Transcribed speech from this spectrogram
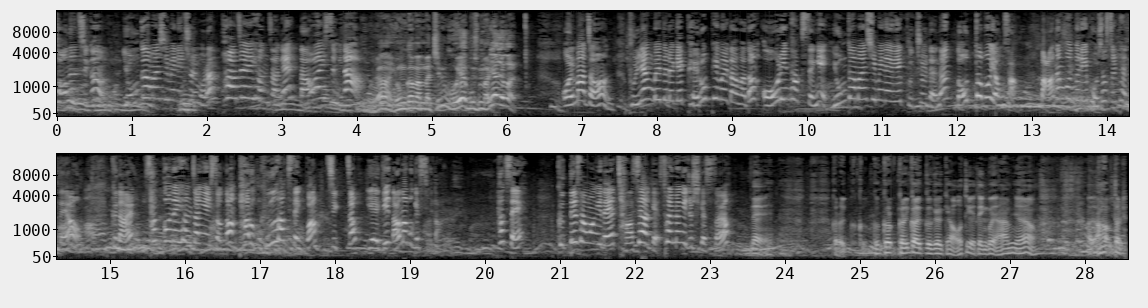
저는 지금 용감한 시민이 출몰한 화재의 현장에 나와 있습니다. 뭐야, 용감한 맛집이 뭐야? 무슨 말이야, 저건? 얼마 전 불량배들에게 괴롭힘을 당하던 어린 학생이 용감한 시민에 의해 구출되는 너튜브 영상 많은 분들이 보셨을 텐데요. 그날 사건의 현장에 있었던 바로 그 학생과 직접 얘기 나눠보겠습니다. 학생, 그때 상황에 대해 자세하게 설명해 주시겠어요? 네. 그러, 그, 그, 그, 그러니까 그게 그냥 어떻게 된 거야 하면요. 아, 아, 떨려.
